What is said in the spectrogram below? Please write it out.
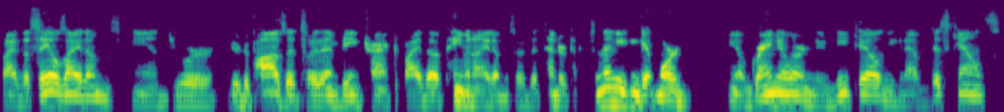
by the sales items, and your your deposits are then being tracked by the payment items or the tender types. And then you can get more, you know, granular and new detailed. You can have discounts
